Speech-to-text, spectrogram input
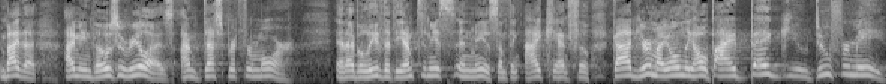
And by that, I mean those who realize I'm desperate for more. And I believe that the emptiness in me is something I can't fill. God, you're my only hope. I beg you, do for me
